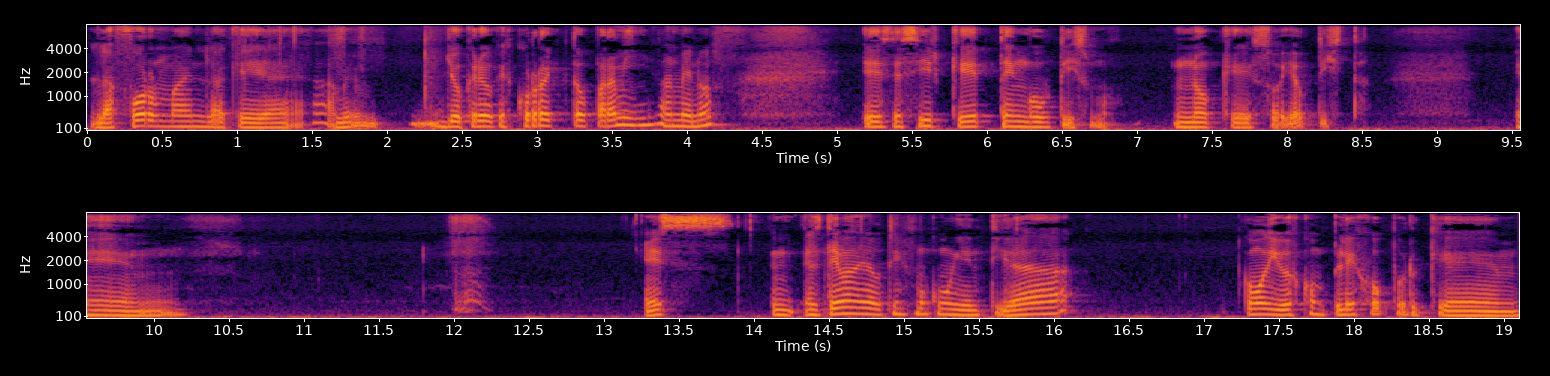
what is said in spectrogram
la forma en la que yo creo que es correcto para mí, al menos, es decir que tengo autismo, no que soy autista. Em, es el tema del autismo como identidad como digo, es complejo porque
